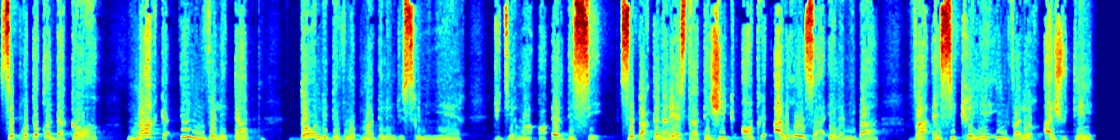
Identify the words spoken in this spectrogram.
ces protocoles d'accord marquent une nouvelle étape dans le développement de l'industrie minière du diamant en RDC. Ce partenariat stratégique entre Alrosa et l'AMIBA va ainsi créer une valeur ajoutée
